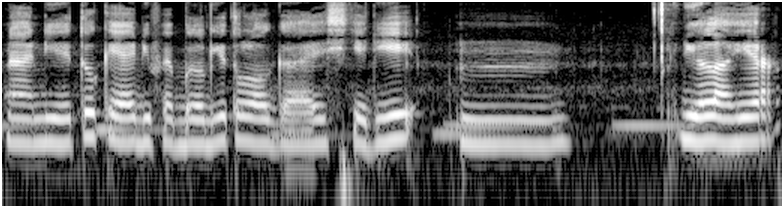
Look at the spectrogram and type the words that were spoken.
Nah dia itu kayak difabel gitu loh guys. Jadi hmm, dia lahir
